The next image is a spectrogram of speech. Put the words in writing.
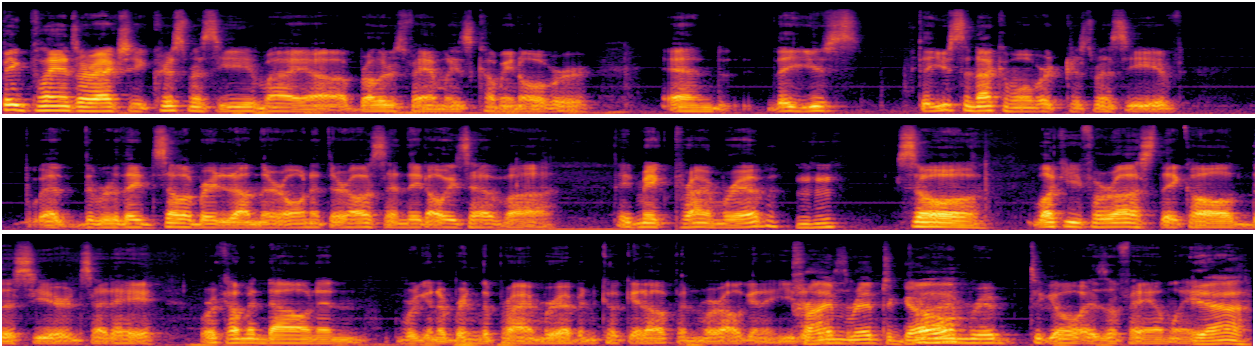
big plans are actually Christmas Eve. My uh, brother's family is coming over, and they used they used to not come over at Christmas Eve. But they were, they'd celebrate it on their own at their house, and they'd always have uh, they'd make prime rib. Mm-hmm. So lucky for us, they called this year and said, "Hey, we're coming down and we're gonna bring the prime rib and cook it up, and we're all gonna eat it Prime rib to go. prime rib to go as a family." Yeah.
